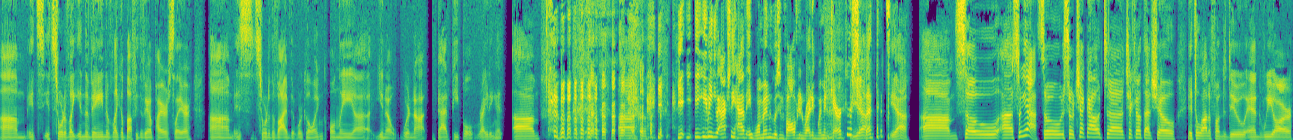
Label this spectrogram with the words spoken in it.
um, it's it's sort of like in the vein of like a Buffy the Vampire Slayer. Um, is sort of the vibe that we're going. Only uh, you know we're not bad people writing it. Um, uh, you, you, you mean you actually have a woman who's involved in writing women characters? Yeah. That, that's, yeah. Um so uh so yeah. So so check out uh check out that show. It's a lot of fun to do and we are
